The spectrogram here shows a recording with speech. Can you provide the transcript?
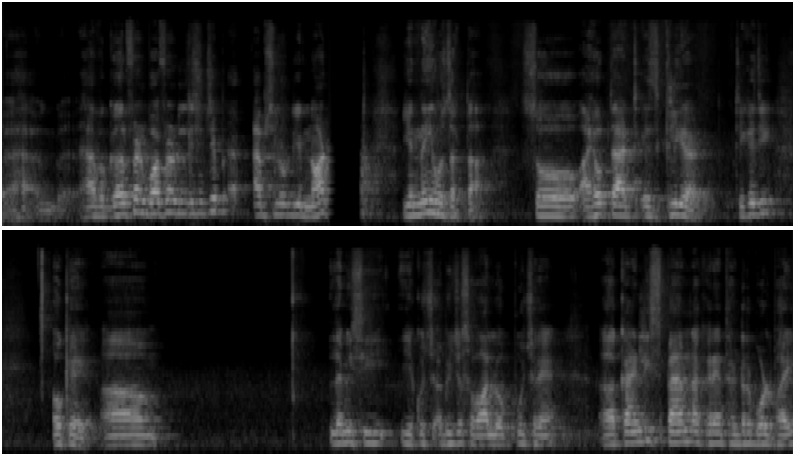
have a girlfriend boyfriend relationship absolutely not یہ نہیں ہو سکتا. So I hope that is clear ٹھیک ہے جی؟ اوکے لیمی سی یہ کچھ ابھی جو سوال لوگ پوچھ رہے ہیں. Uh, کائنڈلی اسپیم نہ کریں تھنڈر بولٹ بھائی.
